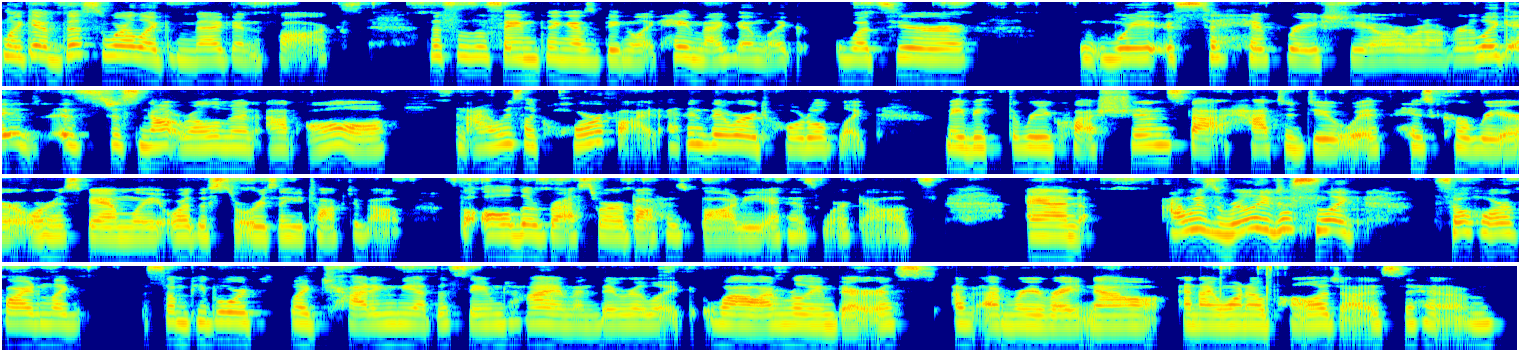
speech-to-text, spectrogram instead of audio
Like, if this were like Megan Fox, this is the same thing as being like, hey, Megan, like, what's your waist to hip ratio or whatever? Like, it, it's just not relevant at all. And I was like horrified. I think there were a total of like maybe three questions that had to do with his career or his family or the stories that he talked about, but all the rest were about his body and his workouts. And I was really just like so horrified and like some people were like chatting me at the same time and they were like, wow, I'm really embarrassed of Emory right now and I want to apologize to him.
